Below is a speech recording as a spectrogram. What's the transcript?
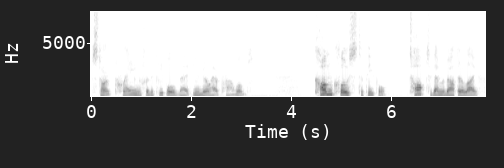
Start praying for the people that you know have problems. Come close to people. Talk to them about their life.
